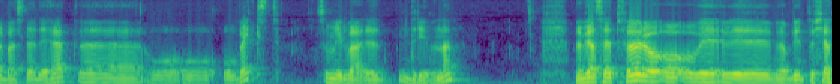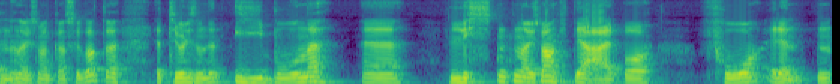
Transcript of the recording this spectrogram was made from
arbeidsledighet eh, og, og, og, vekst, som vil være drivende. Men vi har sett før, og, og vi, vi, vi, har begynt å kjenne Norges Bank ganske godt. og Jeg tror liksom den iboende eh, lysten til Norges Bank, det er å få renten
